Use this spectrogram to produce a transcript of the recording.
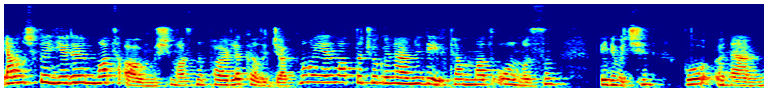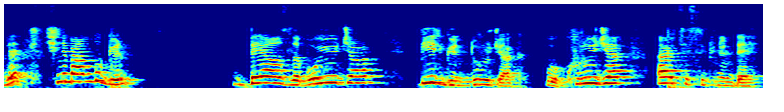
yanlışlıkla yarı mat almışım. Aslında parlak alacaktım ama yarı mat da çok önemli değil. Tam mat olmasın benim için bu önemli. Şimdi ben bugün beyazla boyayacağım. Bir gün duracak bu kuruyacak. Ertesi gününde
